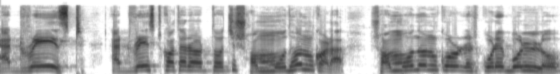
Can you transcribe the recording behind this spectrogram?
অ্যাড্রেসড অ্যাড্রেসড কথার অর্থ হচ্ছে সম্বোধন করা। সম্বোধন করে বলল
